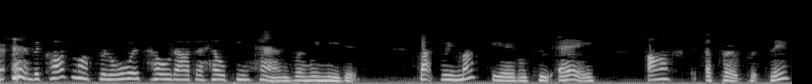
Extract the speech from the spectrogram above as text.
the cosmos will always hold out a helping hand when we need it. But we must be able to A. Ask appropriately.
